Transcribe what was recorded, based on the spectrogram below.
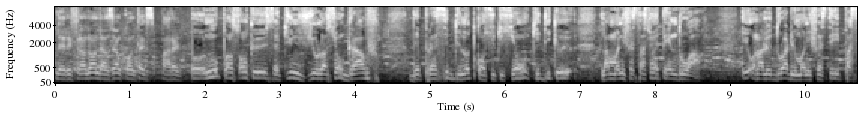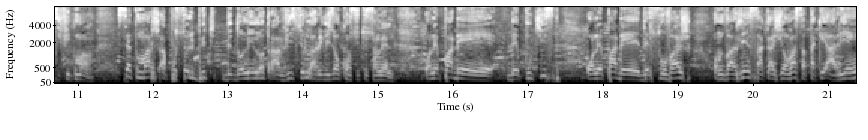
les référendums dans un contexte pareil. Euh, nous pensons que c'est une violation grave des principes de notre Constitution qui dit que la manifestation est un droit et on a le droit de manifester pacifiquement. Cette marche a pour seul but de donner notre avis sur la révision constitutionnelle. On n'est pas des, des poutistes, on n'est pas des, des, sauvages, on ne va rien saccager, on va s'attaquer à rien,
